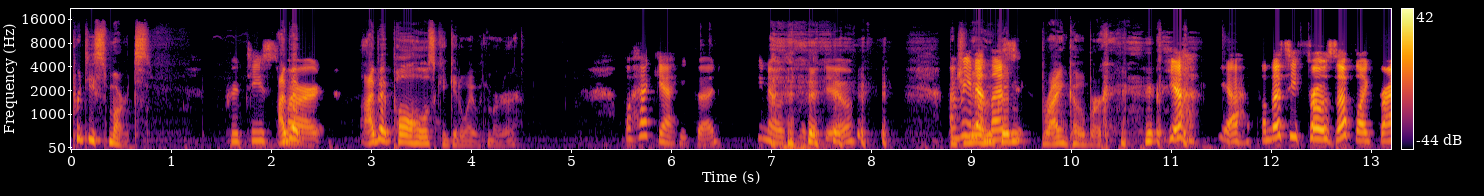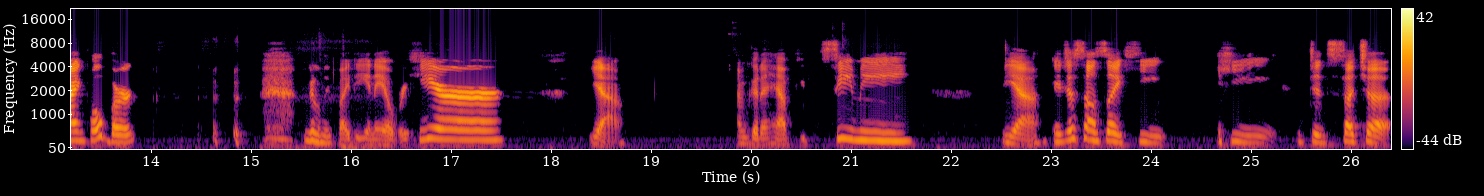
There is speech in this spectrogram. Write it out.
pretty smart. Pretty I bet- smart. I bet Paul Holes could get away with murder. Well, heck yeah, he could. He knows what to do. I you mean, know unless? Brian Kober. yeah, yeah, unless he froze up like Brian Kohlberg. I'm gonna leave my DNA over here. Yeah, I'm gonna have people see me. Yeah, it just sounds like he he did such a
